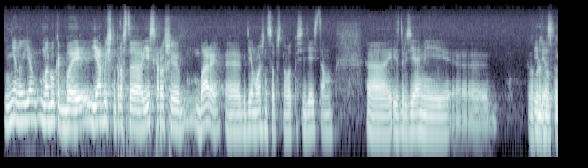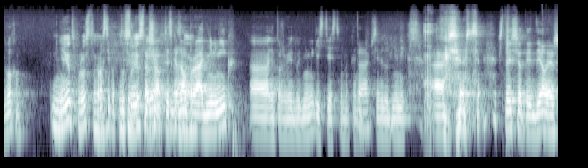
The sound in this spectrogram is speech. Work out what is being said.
не, ну я могу как бы, я обычно просто, есть хорошие бары, э, где можно, собственно, вот посидеть там э, и с друзьями, и, Вопрос был с подвохом? Нет, просто Просто типа тусуешься. Хорошо, ты сказал про дневник, я тоже веду дневник, естественно, конечно. Так. Все ведут дневник. А, что еще ты делаешь?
